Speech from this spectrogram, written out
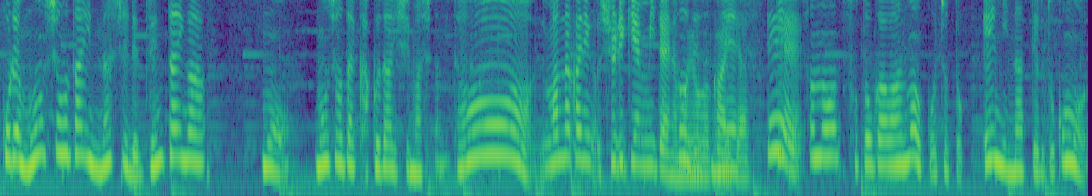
これ紋章台なしで全体がもう紋章台拡大しましたみたいな真ん中に手裏剣みたいな模様が書いてあって、でその外側のこうちょっと円になってるとこも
